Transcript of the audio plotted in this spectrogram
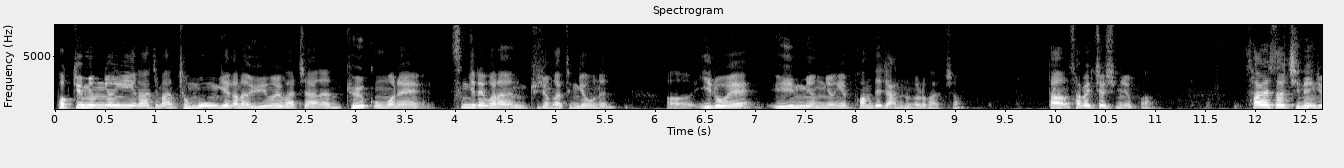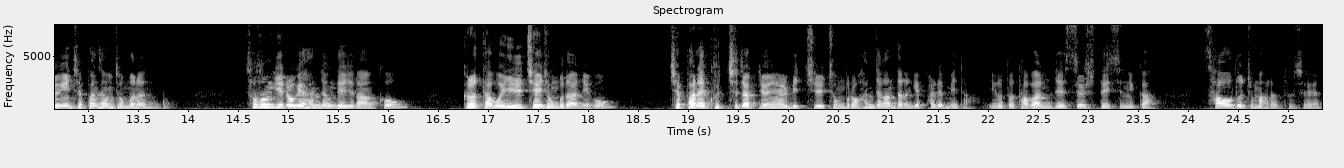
법규명령이긴 하지만 정보공개가 나 유임을 받지 않은 교육공무원의 승진에 관한 규정 같은 경우는 어, 1호의 유임명령에 포함되지 않는 걸로 봤죠. 다음 476번 사회에서 진행 중인 재판상 정보는 소송 기록에 한정되지도 않고 그렇다고 일체의 정보도 아니고 재판에 구체적 영향을 미칠 정보로 한정한다는 게 판례입니다. 이것도 답안지에 쓸 수도 있으니까 사호도 좀 알아두세요.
